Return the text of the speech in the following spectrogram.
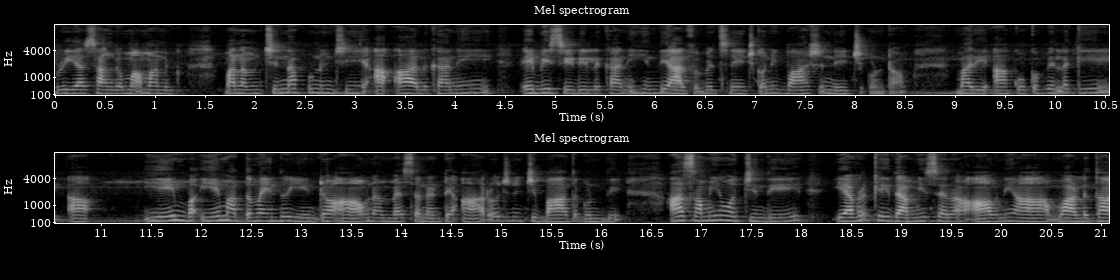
ప్రియా సంగమ మనకు మనం చిన్నప్పటి నుంచి ఆ ఆలు కానీ ఏబిసిడీలు కానీ హిందీ ఆల్ఫబెట్స్ నేర్చుకొని భాష నేర్చుకుంటాం. మరి ఆ కుక్క పిల్లకి ఏం ఏం అర్థమైందో ఏంటో ఆవును అమ్మేస్తానంటే ఆ రోజు నుంచి బాధగా ఉంది ఆ సమయం వచ్చింది. ఎవరికి ఇది అమ్మేశారో ఆవుని వాళ్ళ తా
